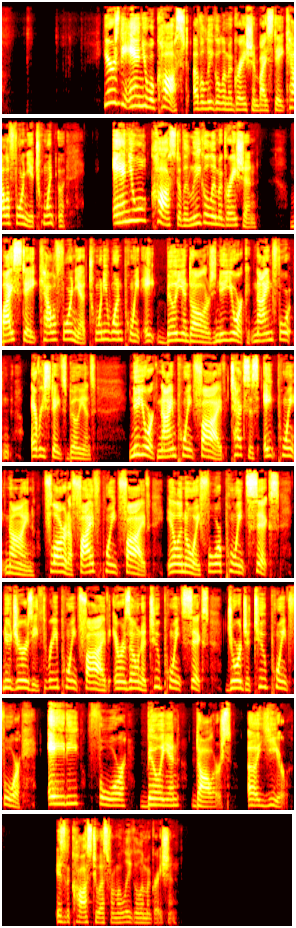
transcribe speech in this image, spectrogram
Here's the annual cost of illegal immigration by state. California, 20, uh, annual cost of illegal immigration by state. California, $21.8 billion. New York, 9, 4, every state's billions. New York 9.5, Texas 8.9, Florida 5.5, Illinois 4.6, New Jersey 3.5, Arizona 2.6, Georgia 2.4, 84 billion dollars a year is the cost to us from illegal immigration.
